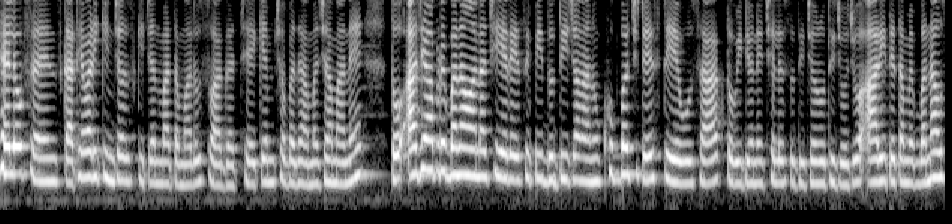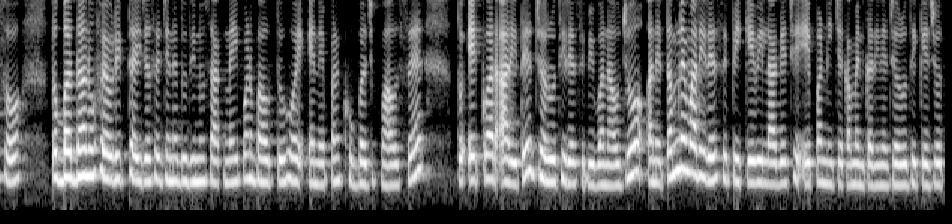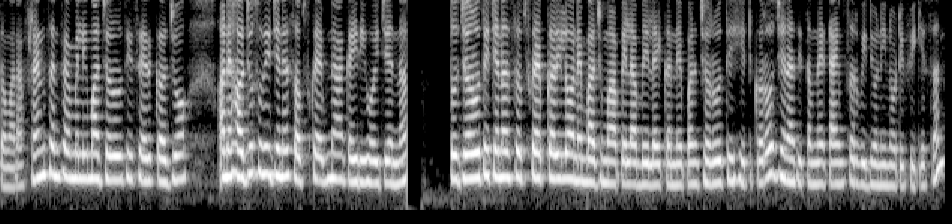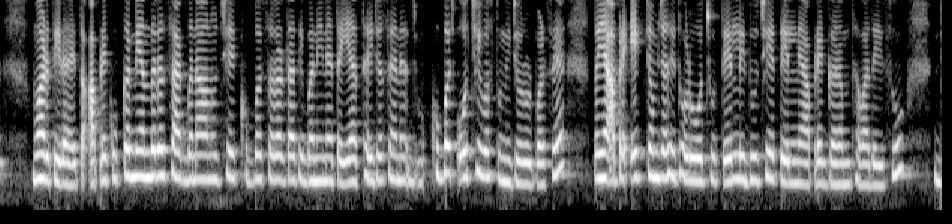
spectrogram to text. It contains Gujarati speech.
હેલો ફ્રેન્ડ્સ, કાઠિયાવાડી કિંજલ્સ કિચનમાં તમારું સ્વાગત છે. કેમ છો બધા મજામાં ને? તો આજે આપણે બનાવવાના છીએ રેસીપી દૂધી ચણાનું ખૂબ જ ટેસ્ટી એવું શાક. તો વિડીયોને છેલ્લે સુધી જરૂરથી જોજો. આ રીતે તમે બનાવશો તો બધાનું ફેવરિટ થઈ જશે. જેને દૂધીનું શાક નહીં પણ ભાવતું હોય એને પણ ખૂબ જ ભાવશે. તો એકવાર આ રીતે જરૂરથી રેસીપી બનાવજો અને તમને મારી રેસીપી કેવી લાગે છે એ પણ નીચે કમેન્ટ કરીને જરૂરથી કહેજો. તમારા ફ્રેન્ડ્સ એન્ડ ફેમિલીમાં જરૂરથી શેર કરજો. અને હજુ સુધી જેને સબસ્ક્રાઈબ ના કરી હોય છે ન તો જરૂરથી ચેનલ સબસ્ક્રાઈબ કરી લો અને બાજુમાં આપેલા બે લાઇકનને પણ જરૂરથી હિટ કરો, જેનાથી તમને ટાઈમસર વિડીયોની નોટિફિકેશન મળતી રહે. તો આપણે કુકરની અંદર જ શાક બનાવવાનું છે. ખૂબ જ સરળતાથી બનીને તૈયાર થઈ જશે અને ખૂબ જ ઓછી વસ્તુની જરૂર પડશે. તો અહીંયા આપણે એક ચમચાથી થોડું ઓછું તેલ લીધું છે. તેલને આપણે ગરમ થવા દઈશું.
